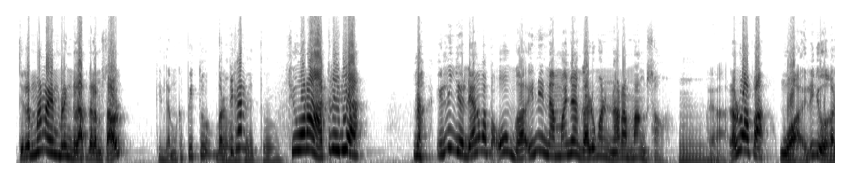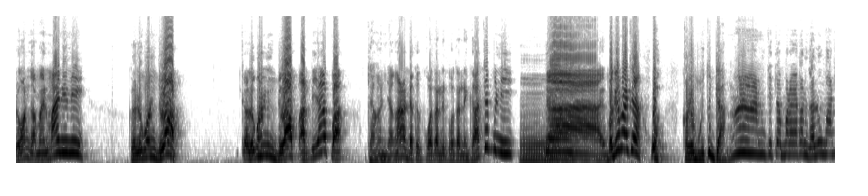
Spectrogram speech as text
Tilem mana yang paling gelap dalam setahun? Tilem kepitu. Berarti Oh, kan gitu. si Waratri dia. Nah, ini jadi apa? Oh enggak, ini namanya galungan Naramangsa. Hmm. Ya, lalu apa? Wah, ini juga galungan nggak main-main ini. Galungan gelap. Galungan gelap artinya apa? Jangan-jangan ada kekuatan-kekuatan negatif ini. Hmm. Nah, bagaimana? Wah, kalau begitu jangan kita merayakan galungan.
